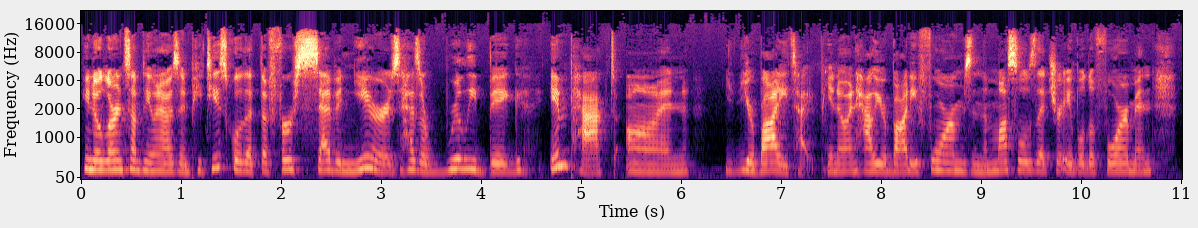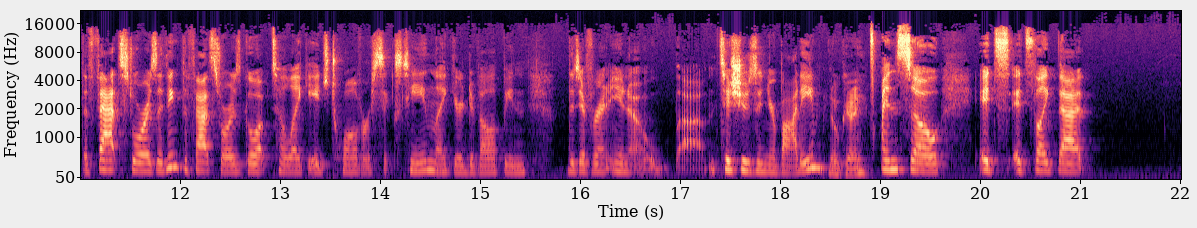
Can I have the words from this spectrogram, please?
you know learned something when i was in pt school that the first seven years has a really big impact on your body type, you know, and how your body forms and the muscles that you're able to form and the fat stores. I think the fat stores go up to like age 12 or 16, like you're developing the different, you know, um, tissues in your body. Okay. And so it's it's like that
